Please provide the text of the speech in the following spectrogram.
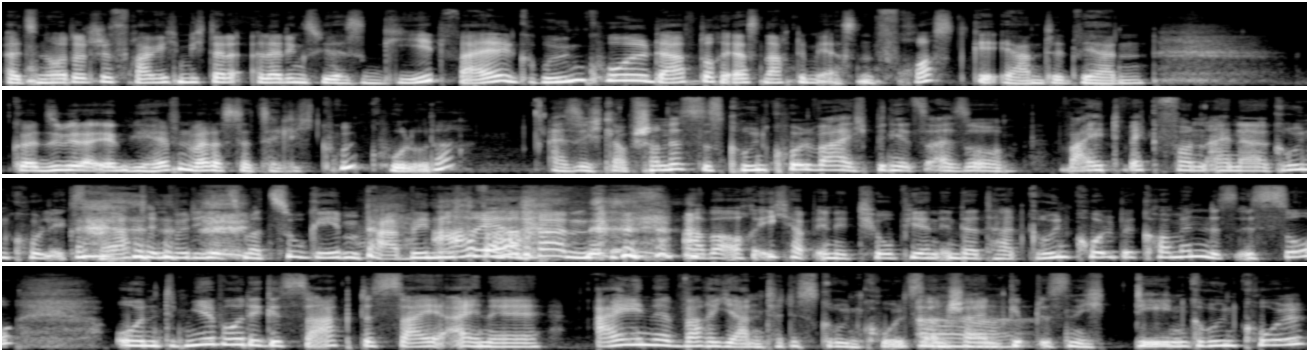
Als Norddeutsche frage ich mich da allerdings, wie das geht, weil Grünkohl darf doch erst nach dem ersten Frost geerntet werden. Können Sie mir da irgendwie helfen? War das tatsächlich Grünkohl, oder? Also ich glaube schon, dass das Grünkohl war. Ich bin jetzt also weit weg von einer Grünkohl-Expertin, würde ich jetzt mal zugeben. da bin ich aber, dran. aber auch ich habe in Äthiopien in der Tat Grünkohl bekommen. Das ist so. Und mir wurde gesagt, das sei eine eine Variante des Grünkohls. Ah. Anscheinend gibt es nicht den Grünkohl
